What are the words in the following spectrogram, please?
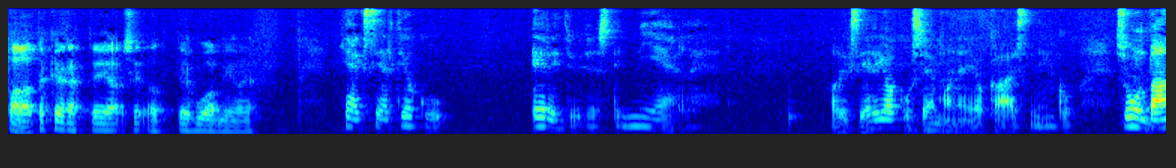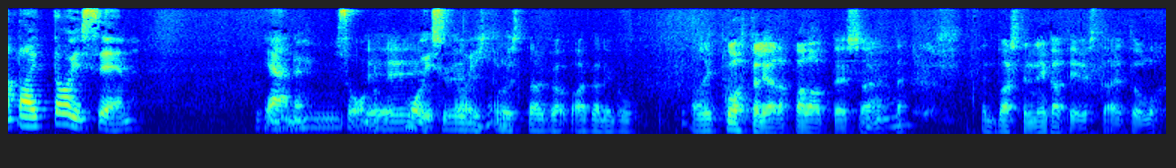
palautta kerättiin ja se otettiin huomioon. Ja Jäikö sieltä joku erityisesti mieleen? Oliko siellä joku semmoinen, joka olisi niin kuin suuntaan tai toiseen jäänyt sun Ei, Kyllä muistoihin? oli sitä aika, aika niin kuin, ainakin kohteliaita palautteissaan, että en vasti negatiivista ei tullut.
